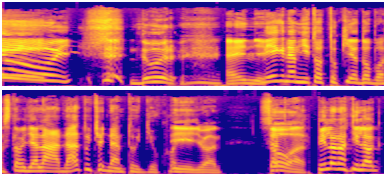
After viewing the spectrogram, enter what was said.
Júj! Dur! Ennyi. Még nem nyitottuk ki a dobozt, vagy a ládát, úgyhogy nem tudjuk. Hogy... Így van. Szóval, Pillanatnyilag,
